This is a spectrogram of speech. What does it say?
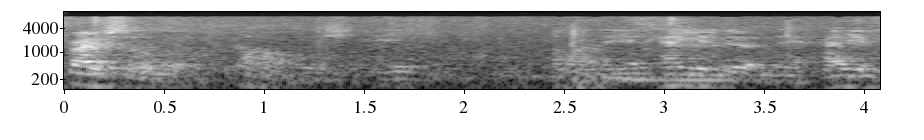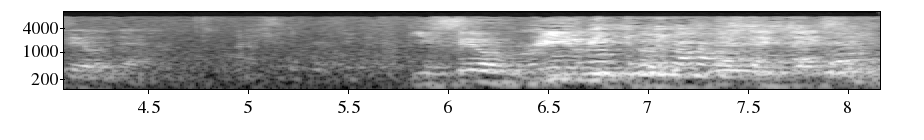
Praise the Lord. Oh, Come on, Ian. How are you doing there? How do you feel now? You feel really good. fantastic.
